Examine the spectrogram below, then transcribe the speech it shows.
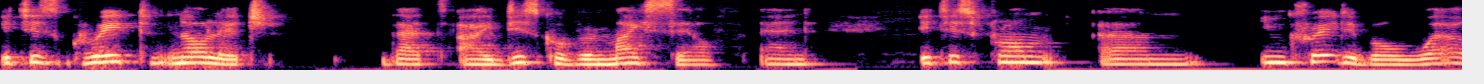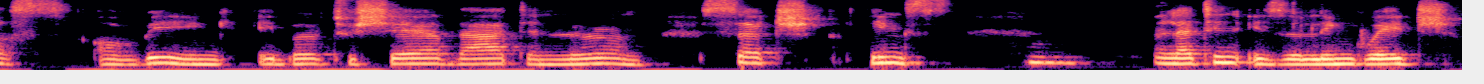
it is great knowledge that I discover myself, and it is from an incredible wealth of being able to share that and learn such things. Mm. Latin is a language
